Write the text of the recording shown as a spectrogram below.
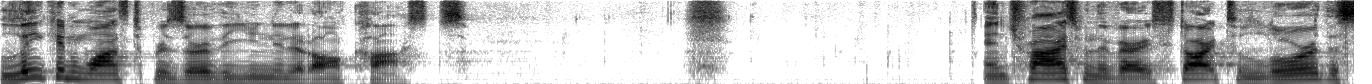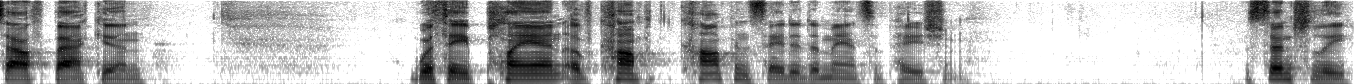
Lincoln wants to preserve the Union at all costs and tries from the very start to lure the South back in with a plan of comp compensated emancipation. Essentially,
